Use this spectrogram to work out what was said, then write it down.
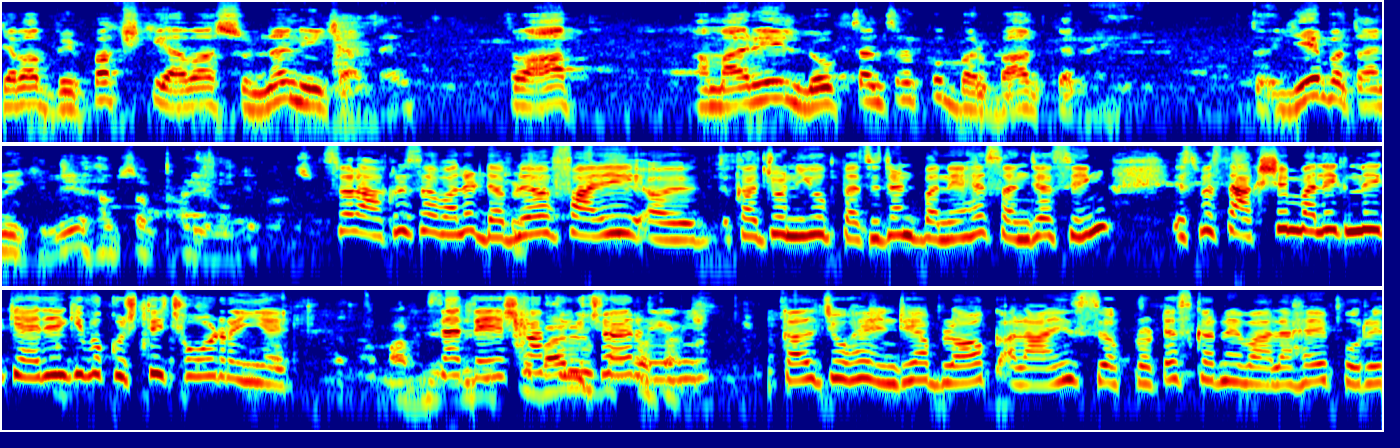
जब आप विपक्ष की आवाज़ सुनना नहीं चाहते तो आप हमारे लोकतंत्र को बर्बाद कर रहे हैं। तो ये बताने के लिए हम सब खड़े होंगे। सर आखिरी सवाल है डब्ल्यू एफ़ आई का जो न्यू प्रेसिडेंट बने हैं संजय सिंह इसमें साक्षी मलिक ने कह रही है कि वो कुश्ती छोड़ रही है। सर देश का फ्यूचर कल जो है इंडिया ब्लॉक अलायंस प्रोटेस्ट करने वाला है पूरे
